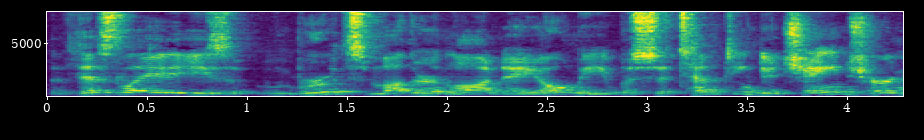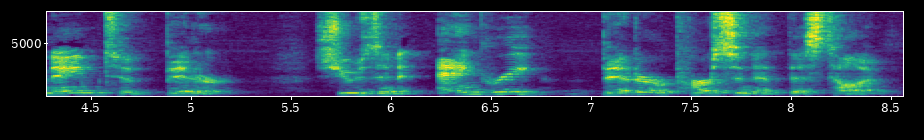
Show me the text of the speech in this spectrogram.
this lady's Ruth's mother-in-law Naomi was attempting to change her name to bitter. She was an angry, bitter person at this time.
